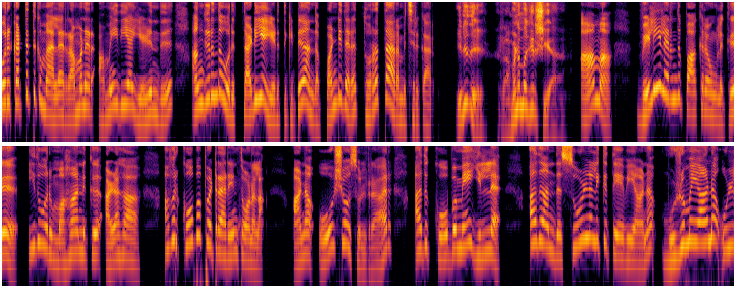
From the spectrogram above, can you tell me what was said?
ஒரு கட்டத்துக்கு மேல ரமணர் அமைதியா எழுந்து அங்கிருந்த ஒரு தடியை எடுத்துக்கிட்டு அந்த பண்டிதரை துரத்த ஆரம்பிச்சிருக்கார். இது ரமண மகிழ்ச்சியா? ஆமா. வெளியில இருந்து பாக்குறவங்களுக்கு இது ஒரு மகானுக்கு அழகா அவர் கோபப்படுறாரேன்னு தோணலாம். ஆனா ஓஷோ சொல்றார் அது கோபமே இல்ல. அது அந்த சூழ்நிலைக்கு தேவையான முழுமையான உள்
